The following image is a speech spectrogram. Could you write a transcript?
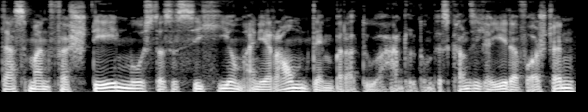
dass man verstehen muss, dass es sich hier um eine Raumtemperatur handelt. Und das kann sich ja jeder vorstellen.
